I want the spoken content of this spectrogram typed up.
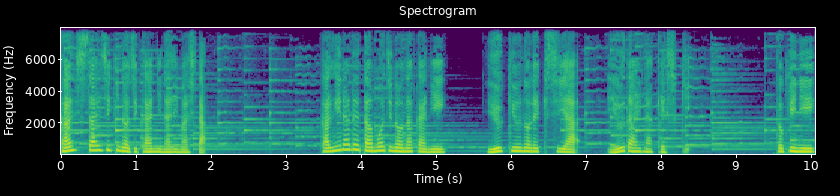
監視祭時期の時間になりました。限られた文字の中に悠久の歴史や雄大な景色、時に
